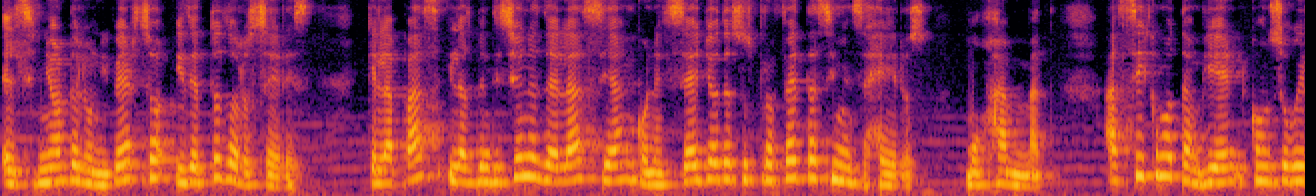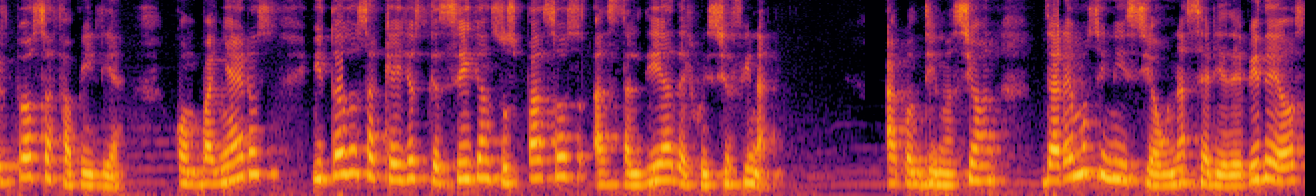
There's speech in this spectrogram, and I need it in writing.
el Señor del universo y de todos los seres. Que la paz y las bendiciones de Allah sean con el sello de sus profetas y mensajeros, Muhammad, así como también con su virtuosa familia, compañeros y todos aquellos que sigan sus pasos hasta el día del juicio final. A continuación, daremos inicio a una serie de videos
